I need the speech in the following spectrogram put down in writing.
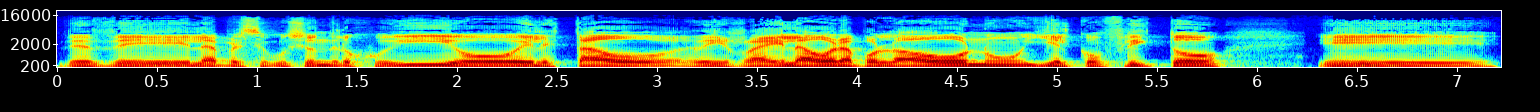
desde la persecución de los judíos, el Estado de Israel ahora por la ONU y el conflicto eh,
